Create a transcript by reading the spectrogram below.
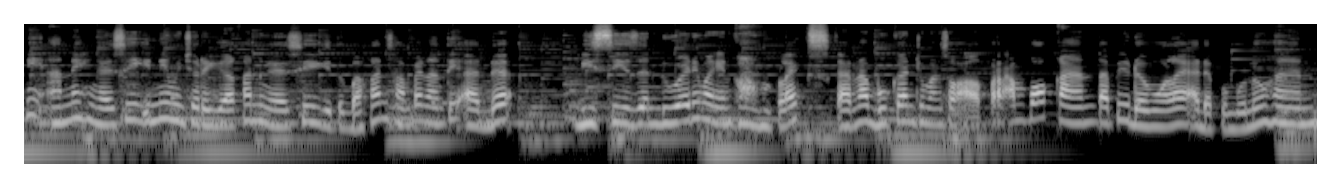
ini aneh gak sih? Ini mencurigakan gak sih? Gitu. Bahkan sampai nanti ada di season 2 ini makin kompleks karena bukan cuma soal perampokan tapi udah mulai ada pembunuhan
